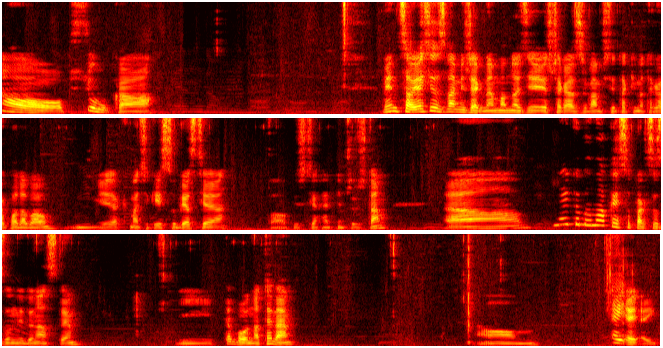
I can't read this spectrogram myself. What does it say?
O, psiułka. Więc co, ja się z wami żegnam. Mam nadzieję jeszcze raz, że wam się taki materiał podobał. Jak macie jakieś sugestie, to piszcie, chętnie przeczytam. Eee, no i to był OK Super sezon 11. I to było na tyle. Um, ej, ej, ej.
